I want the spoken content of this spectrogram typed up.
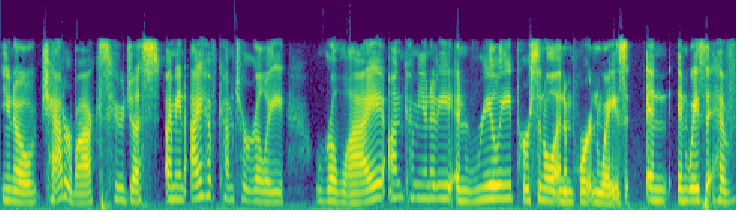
you know, chatterbox who just, I mean, I have come to really rely on community in really personal and important ways and in ways that have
